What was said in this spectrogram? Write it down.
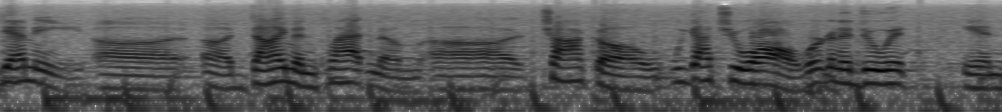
Yemi, uh, uh, Diamond Platnumz, uh, Chaco. We got you all. We're gonna do it in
